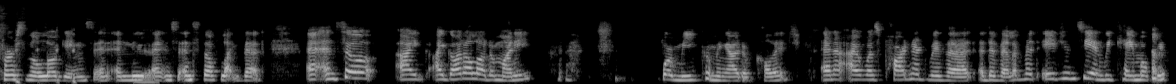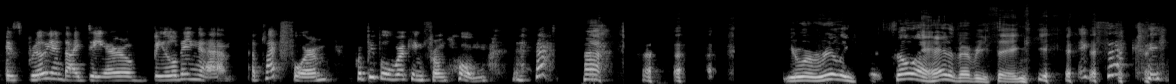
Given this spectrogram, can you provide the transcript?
personal logins and and, new, yeah. and and stuff like that. And, and so I I got a lot of money for me coming out of college. And I was partnered with a, a development agency, and we came up with this brilliant idea of building a, a platform for people working from home. you were really so ahead of everything. exactly.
